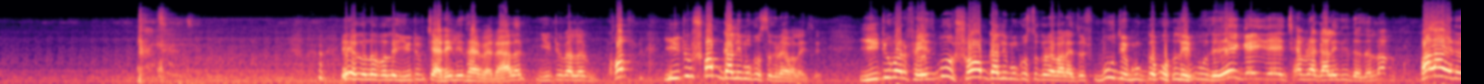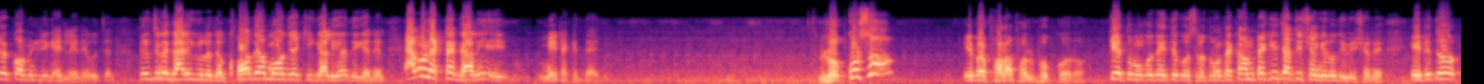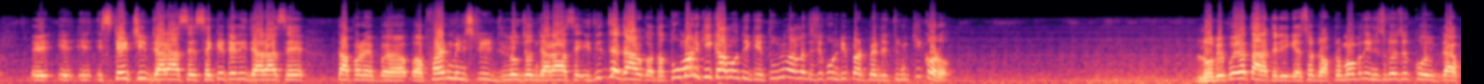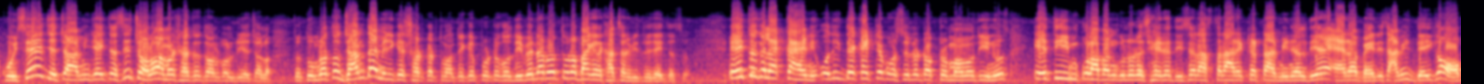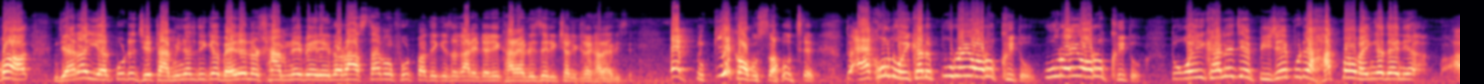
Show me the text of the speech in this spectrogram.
এগুলো বলে ইউটিউব চ্যানেলই থাকবে না আলাদা ইউটিউব আলাদা সব ইউটিউব সব গালি মুখস্থ করে ফেলাইছে। ইউটিউব আর ফেসবুক সব গালি মুখস্থ করে ফেলাইছে, বুঝে মুখ তো বললেই বুঝে, এই ছ্যামরা গালি দিতেছে ফালা এটা কমিউনিটি গাইডলাইনে বুঝছেন? তো জন্য গালিগুলো দেয় খ দেওয়া ম দেওয়া কি গালি হয় দেখে নেন। এমন একটা গালি এই মেয়েটাকে দেয়নি। লোভ করছ? এবার ফলাফল ভোগ করো। কে তোমাকে যাইতে করছিল তোমাদের কামটা কি জাতিসংঘের অধিবেশনে? এটা তো স্টেট চিফ যারা আছে সেক্রেটারি যারা আছে, তারপরে ফরেন মিনিস্ট্রির লোকজন যারা আছে, এদের যা যাওয়ার কথা, তোমার কি কাম ওদিকে তুমি বাংলাদেশে কোন ডিপার্টমেন্টে তুমি কি করো? লোভে পড়ে তাড়াতাড়ি গেছো। ডক্টর মোহাম্মদ ইউনুস কইছে যে আমি যাইতাছি, চলো, আমার সাথে দলবল নিয়ে চলো। তো তোমরা তো জানতে আমেরিকার সরকার তোমাদেরকে প্রোটোকল দিবে না এবার তোমরা বাগের খাঁচার ভিতরে যাইতেছো। এই তো গেল এক কাহিনী। ওদিক দিয়ে কাইটটা পড়ছিল ডক্টর মোহাম্মদ ইউনুস। এতিম পোলাপানগুলোরে ছেড়ে দিছে রাস্তার আরেকটা টার্মিনাল দিয়ে, এরা বেরিয়েছে আমি দেখে অবাক যারা এয়ারপোর্টে যে টার্মিনাল দিকে বেরোলো সামনে বেরোলো রাস্তা এবং ফুটপাতে কিছু গাড়ি টাড়ি খাড়া রয়েছে রিক্সা রিক্সা খাড়া রয়েছে। কি এক অবস্থা হচ্ছে? তো এখন ওইখানে পুরোই অরক্ষিত পুরোই অরক্ষিত। তো ওইখানে যে বিজয়পুরে হাত পা ভেঙে দেয়নি,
